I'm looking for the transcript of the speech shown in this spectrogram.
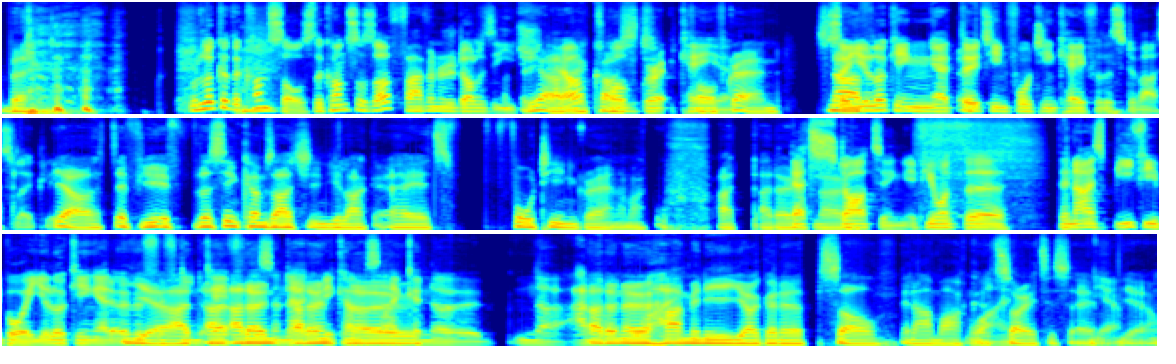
but Well, look at the consoles. The consoles are five hundred dollars each. yeah, they are they twelve cost gra- k. twelve yeah. So now you're looking at 13, 14 k for this device locally. yeah, if you if this thing comes out and you're like, hey, it's fourteen grand, I'm like, Oof, I I don't. that's know. starting. If you want the the nice beefy boy, you're looking at over Yeah, fifteen k I- I for this, don't- and I that becomes like know. a no. No, I'm I don't know why? how many you're gonna sell in our market. Why? Sorry to say. Yeah. yeah.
